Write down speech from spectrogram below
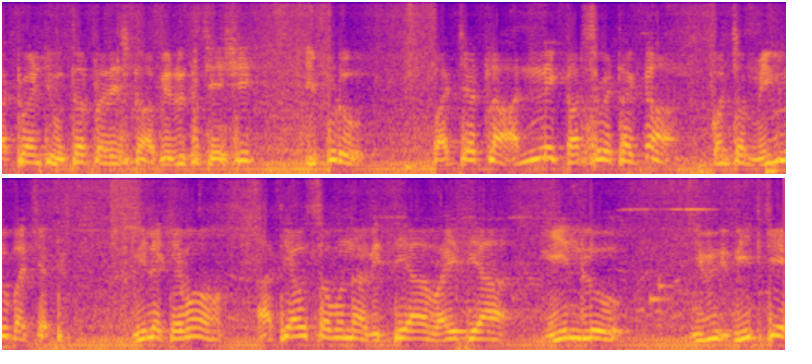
అటువంటి ఉత్తరప్రదేశ్ను అభివృద్ధి చేసి ఇప్పుడు బడ్జెట్లో అన్ని ఖర్చు పెట్టాక కొంచెం మిగులు బడ్జెట్. వీళ్ళకేమో అత్యవసరం ఉన్న విద్య వైద్య ఇండ్లు ఇవి వీటికే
